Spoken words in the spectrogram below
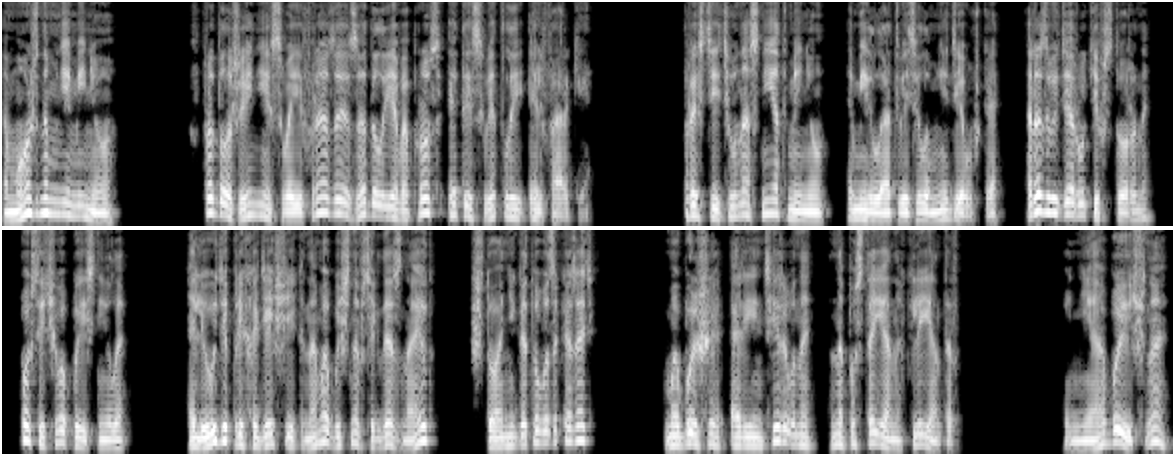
«Можно мне меню?» В продолжении своей фразы задал я вопрос этой светлой эльфарке. «Простите, у нас нет меню», — мило ответила мне девушка, разведя руки в стороны, после чего пояснила. «Люди, приходящие к нам, обычно всегда знают, что они готовы заказать. Мы больше ориентированы на постоянных клиентов. «Необычно»,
